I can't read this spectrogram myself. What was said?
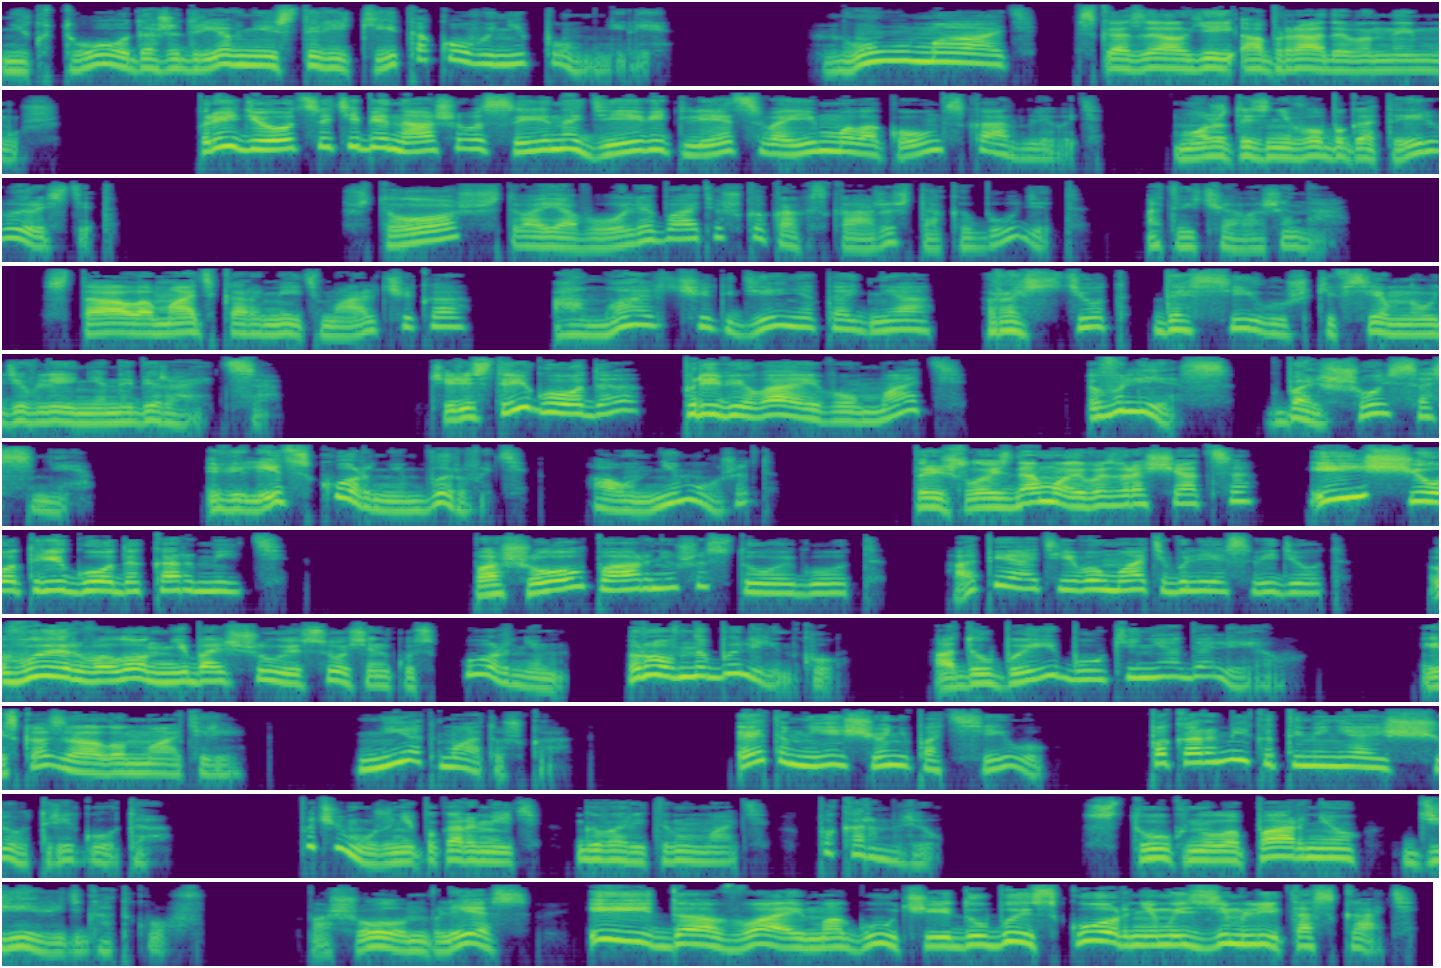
Никто, даже древние старики, такого не помнили. «Ну, мать», — сказал ей обрадованный муж, — «придется тебе нашего сына девять лет своим молоком вскармливать. Может, из него богатырь вырастет». «Что ж, твоя воля, батюшка, как скажешь, так и будет», — отвечала жена. Стала мать кормить мальчика, А мальчик день ото дня растет до силушки, всем на удивление набирается. Через три года привела его мать в лес к большой сосне. Велит с корнем вырвать, а он не может. Пришлось домой возвращаться и еще три года кормить. Пошел парню шестой год. Опять его мать в лес ведет. Вырвал он небольшую сосенку с корнем, ровно былинку, а дубы и буки не одолел. И сказал он матери, «Нет, матушка, это мне еще не под силу. Покорми-ка ты меня еще три года». «Почему же не покормить?» — говорит ему мать. «Покормлю». Стукнуло парню девять годков. Пошел он в лес и давай могучие дубы с корнем из земли таскать.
